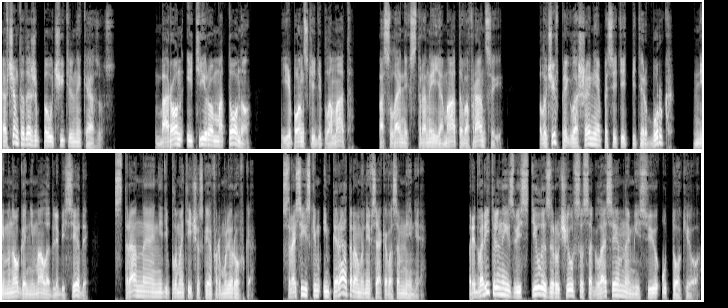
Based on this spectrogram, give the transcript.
а в чем-то даже поучительный казус. Барон Итиро Матоно, японский дипломат, посланник страны Ямато во Франции, получив приглашение посетить Петербург, ни много ни мало для беседы, странная недипломатическая формулировка, с российским императором, вне всякого сомнения, предварительно известил и заручился согласием на миссию у Токио.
